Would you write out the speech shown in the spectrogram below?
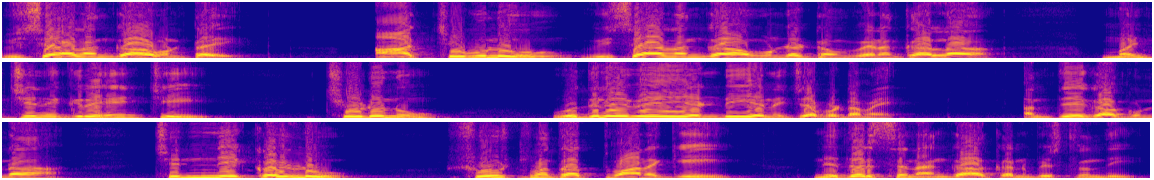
విశాలంగా ఉంటాయి. ఆ చెవులు విశాలంగా ఉండటం వెనకాల మంచిని గ్రహించి చెడును వదిలివేయండి అని చెప్పటమే. అంతేకాకుండా చిన్ని కళ్ళు సూక్ష్మతత్వానికి నిదర్శనంగా కనిపిస్తుంది.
